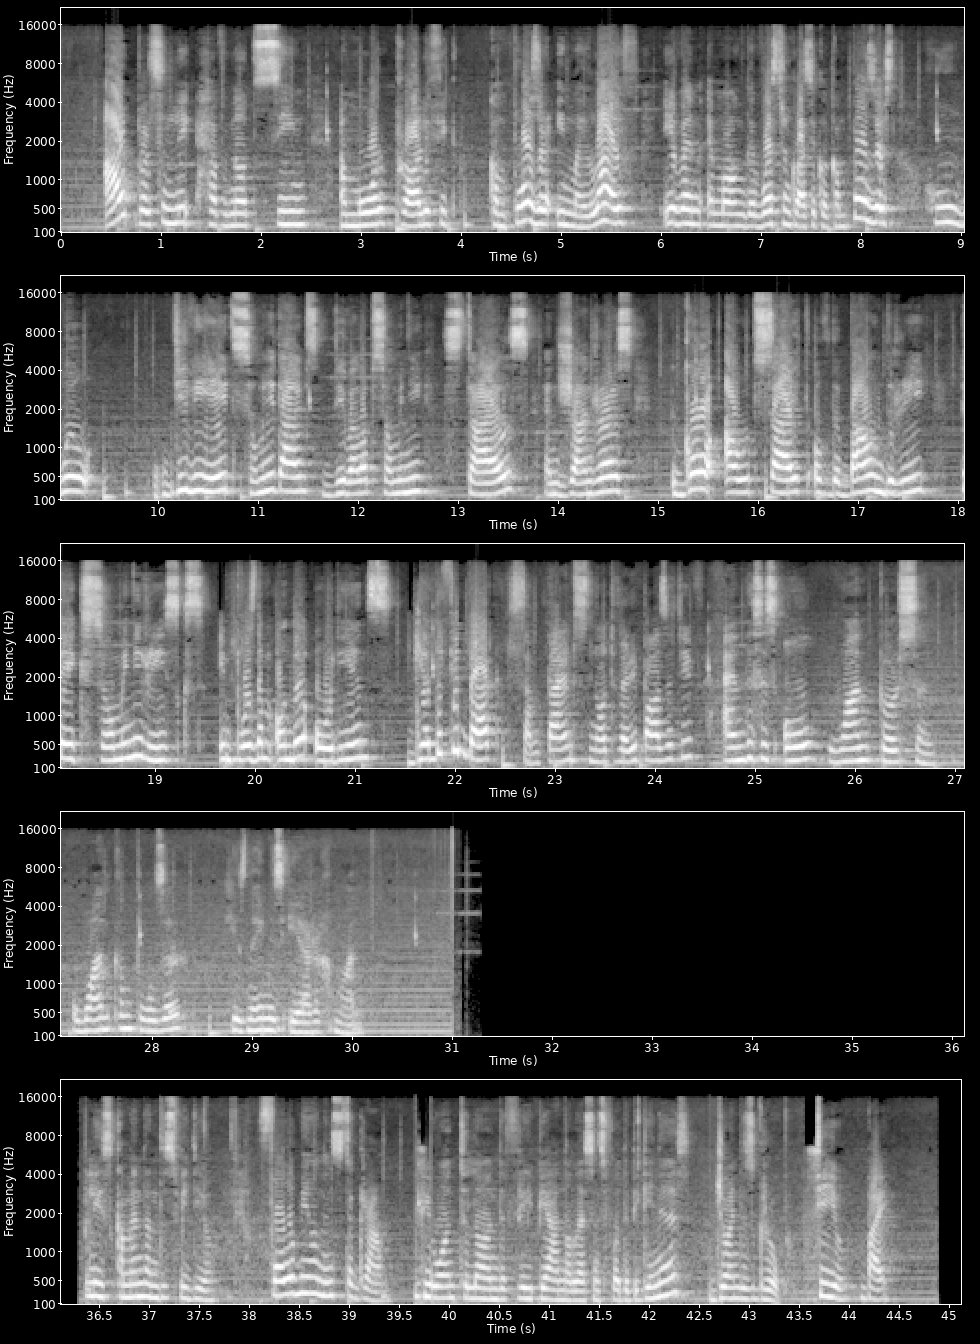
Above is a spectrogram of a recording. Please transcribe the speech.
I personally have not seen a more prolific composer in my life, even among the Western classical composers, who will deviate so many times, develop so many styles and genres, go outside of the boundary, take so many risks, impose them on the audience, get the feedback, sometimes not very positive, and this is all one person, one composer. His name is. R. Rahman. Please comment on this video. Follow me on Instagram. If you want to learn the free piano lessons for the beginners, join this group. See you. Bye.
